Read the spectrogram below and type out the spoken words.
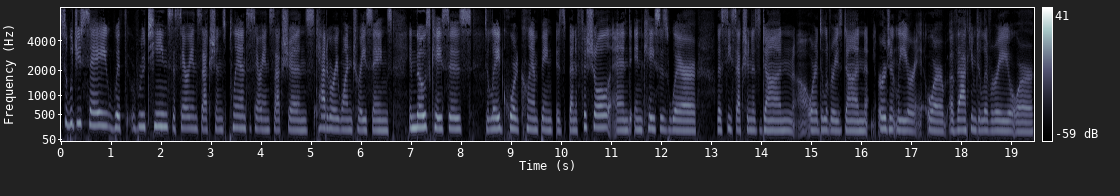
So, would you say with routine cesarean sections, planned cesarean sections, category one tracings, in those cases, delayed cord clamping is beneficial? And in cases where the C-section is done uh, or a delivery is done urgently or or a vacuum delivery or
